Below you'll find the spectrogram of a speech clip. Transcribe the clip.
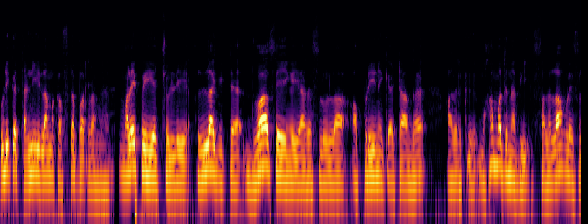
குடிக்க தண்ணி இல்லாமல் கஷ்டப்படுறாங்க. மழை பெய்ய சொல்லி அல்லாஹ் கிட்ட துவா செய்யுங்க யார் ரசூலுல்லா அப்படின்னு கேட்டாங்க. அதற்கு முகமது நபி சல்லா அலைஹி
